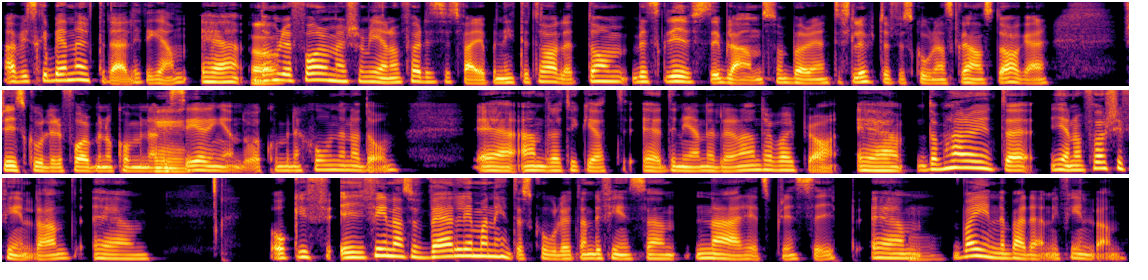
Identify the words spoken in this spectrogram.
Ja, vi ska bena ut det där lite grann. Eh, ja. De reformer som genomfördes i Sverige på 90-talet, de beskrivs ibland som början till slutet för skolans glansdagar. Friskolereformen och kommunaliseringen, mm. då, kombinationen av dem. Eh, andra tycker att eh, den ena eller den andra har varit bra. Eh, de här har ju inte genomförts i Finland. Eh, och i, i, Finland så väljer man inte skola, utan det finns en närhetsprincip. Eh, mm. Vad innebär den i Finland?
